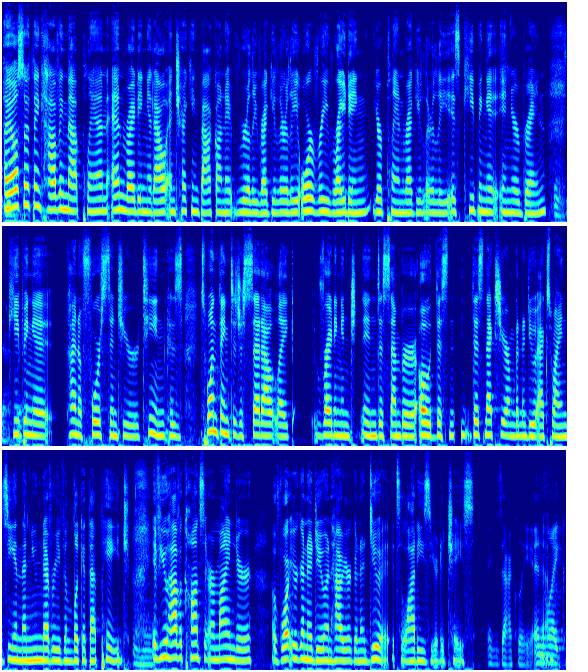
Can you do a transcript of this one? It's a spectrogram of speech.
I also think having that plan and writing it out and checking back on it really regularly or rewriting your plan regularly is keeping it in your brain, keeping it kind of forced into your routine because it's one thing to just set out like writing in in December, oh this this next year I'm going to do X, Y, and Z and then you never even look at that page. If you have a constant reminder of what you're going to do and how you're going to do it, it's a lot easier to chase. Exactly. And like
